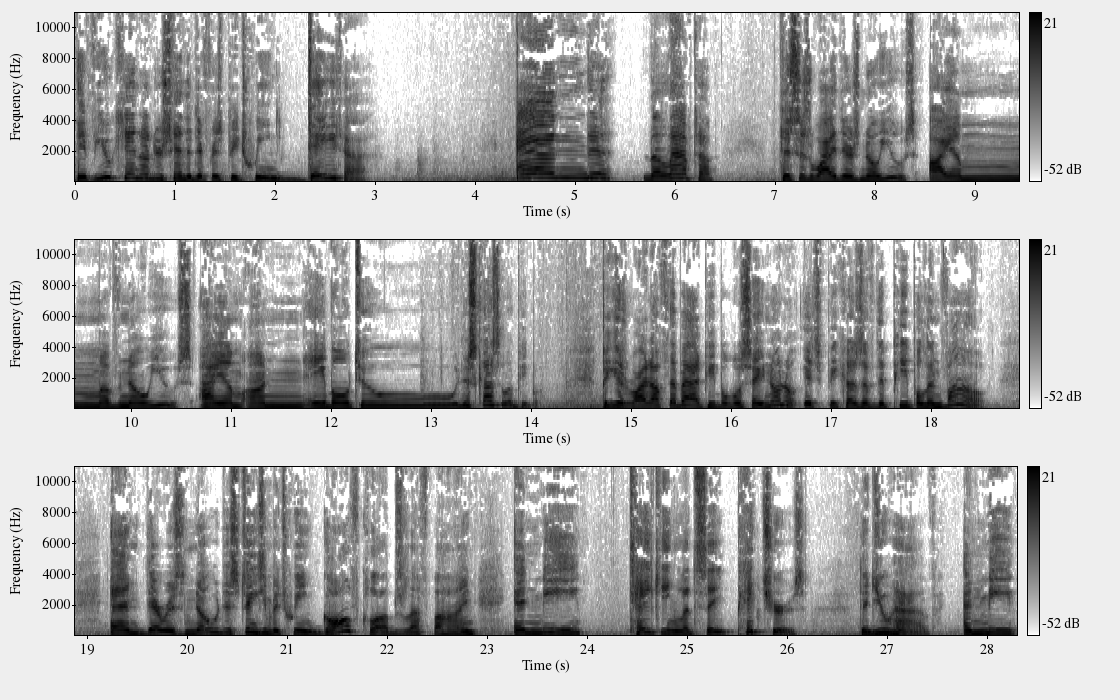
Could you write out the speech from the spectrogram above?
if you can't understand the difference between data and the laptop, This is why there's no use. I am of no use. I am unable to discuss it with people. Because right off the bat, people will say, no, no, it's because of the people involved. And there is no distinction between golf clubs left behind and me taking, let's say, pictures that you have and me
